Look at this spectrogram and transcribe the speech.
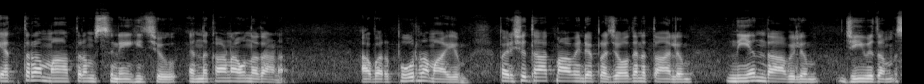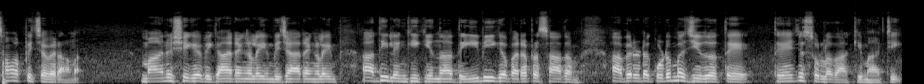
എത്രമാത്രം സ്നേഹിച്ചു എന്ന് കാണാവുന്നതാണ്. അവർ പൂർണമായും പരിശുദ്ധാത്മാവിന്റെ പ്രചോദനത്താലും നിയന്താവിലും ജീവിതം സമർപ്പിച്ചവരാണ്. മാനുഷിക വികാരങ്ങളെയും വിചാരങ്ങളെയും അതിലംഘിക്കുന്ന ദൈവിക വരപ്രസാദം അവരുടെ കുടുംബജീവിതത്തെ തേജസ്സുള്ളതാക്കി മാറ്റി.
